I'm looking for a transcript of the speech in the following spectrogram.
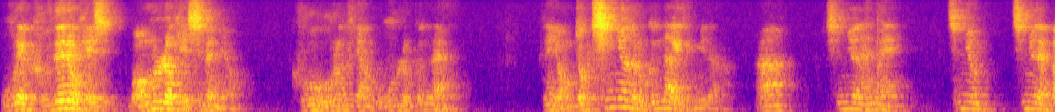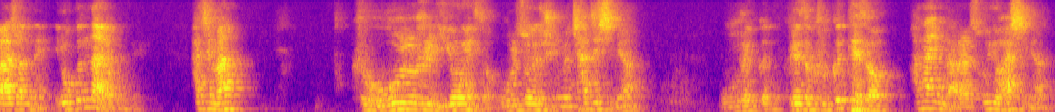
우울에 그대로 계시 머물러 계시면요 그 우울은 그냥 우울로 끝나요. 그냥 영적 침륜으로 끝나게 됩니다. 아 침륜했네, 침륜 침륜에 빠졌네 이러고 끝나요. 근데 하지만 그 우울을 이용해서 우울 속에서 주님을 찾으시면 우울의 끝 그래서 그 끝에서 하나님 나라를 소유하시면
